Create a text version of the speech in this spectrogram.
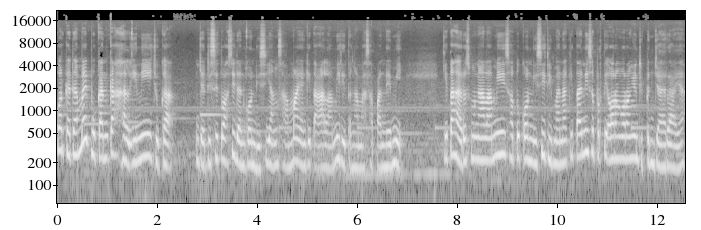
Keluarga damai bukankah hal ini juga menjadi situasi dan kondisi yang sama yang kita alami di tengah masa pandemi? Kita harus mengalami satu kondisi di mana kita ini seperti orang-orang yang di penjara ya,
